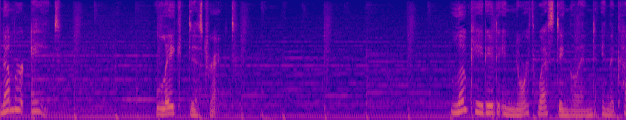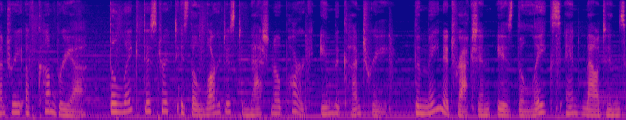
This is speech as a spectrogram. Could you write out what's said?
Number 8. Lake District Located in northwest England in the country of Cumbria, the Lake District is the largest national park in the country. The main attraction is the lakes and mountains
